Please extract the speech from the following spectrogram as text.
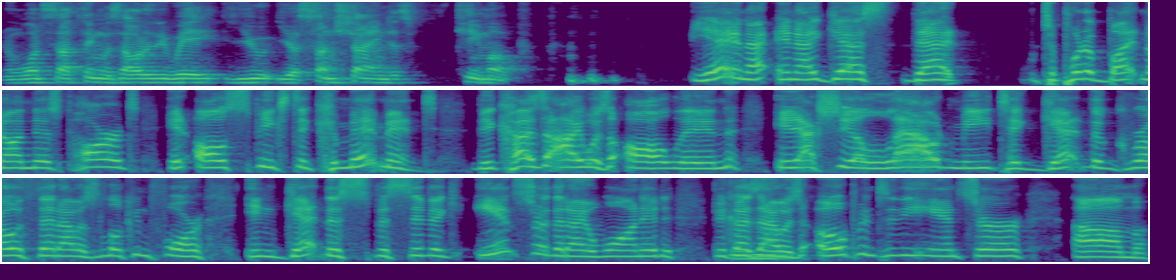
You know, once that thing was out of the way, you your sunshine just came up. yeah, and I and I guess that to put a button on this part, it all speaks to commitment. Because I was all in, it actually allowed me to get the growth that I was looking for and get the specific answer that I wanted because mm-hmm. I was open to the answer. Um,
